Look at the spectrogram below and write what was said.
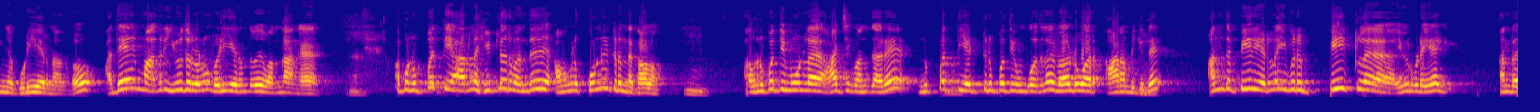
இங்கே குடியேறினாங்களோ அதே மாதிரி யூதர்களும் வெளியே இருந்து வந்தாங்க. அப்போ முப்பத்தி ஆறில் ஹிட்லர் வந்து அவங்கள கொன்னுட்டு இருந்த காலம். அவர் முப்பத்தி மூணுல ஆட்சிக்கு வந்தாரு. முப்பத்தி எட்டு முப்பத்தி ஒன்பதுல வேர்ல்டு வார் ஆரம்பிக்குது. அந்த பீரியட்ல இவர் பீக்ல இவருடைய அந்த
